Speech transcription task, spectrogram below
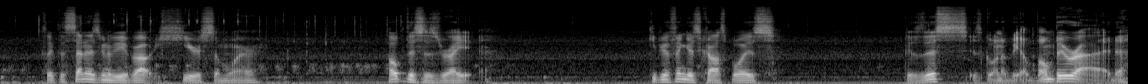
Looks like the center is to be about here somewhere. Hope this is right. Keep your fingers crossed, boys. Because this is going to be a bumpy ride.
